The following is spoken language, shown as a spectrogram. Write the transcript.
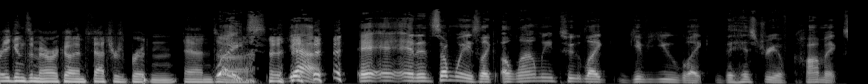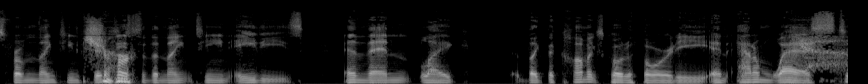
Reagan's America and Thatcher's Britain, and right. Uh, yeah and, and in some ways like allow me to like give you like the history of comics from 1950s Sure. to the 1980s and then like like the comics code authority and adam west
